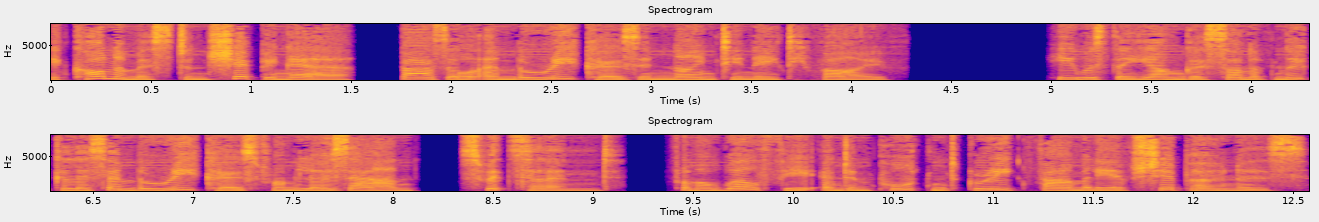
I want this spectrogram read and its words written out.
economist and shipping heir, Basil Embiricos in 1985. He was the younger son of Nicholas Embiricos from Lausanne, Switzerland, from a wealthy and important Greek family of shipowners.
